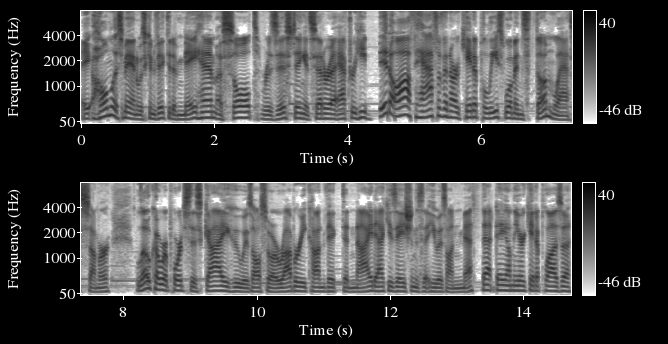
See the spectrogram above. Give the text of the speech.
A homeless man was convicted of mayhem, assault, resisting, etc. after he bit off half of an Arcata policewoman's thumb last summer. Loco reports this guy, who is also a robbery convict, denied accusations that he was on meth that day on the Arcata Plaza.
